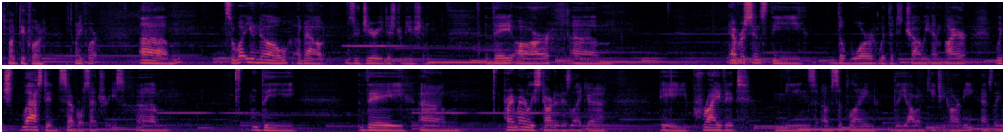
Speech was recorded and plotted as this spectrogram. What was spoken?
24. 24. Um, so what you know about Zujiri distribution, they are um, ever since the the war with the T'Chawi Empire, which lasted several centuries. Um, the they um, primarily started as like a a private means of supplying the Yawankichi army as they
